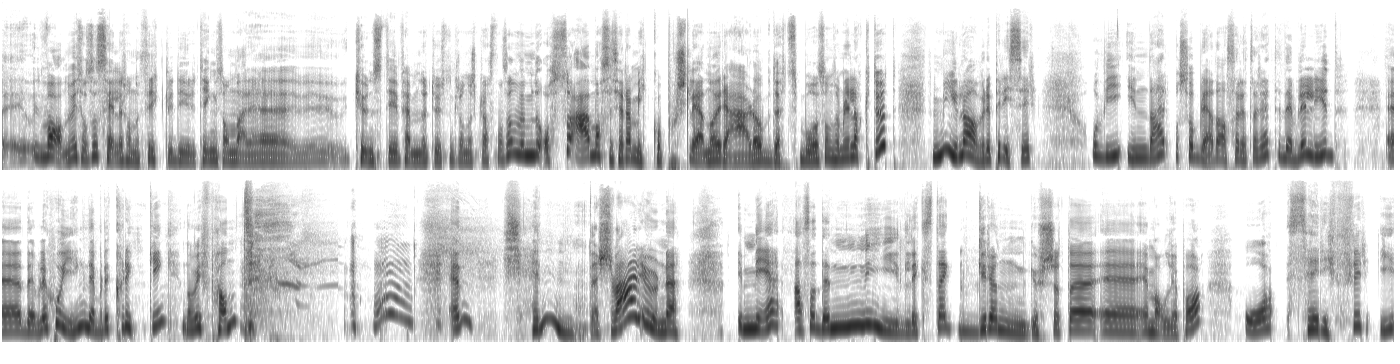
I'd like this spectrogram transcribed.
eh, vanligvis også selger sånne fryktelig dyre ting, sånn der eh, kunst i 500 000 kroners klassen og sånn, men det også er masse keramikk og porselen og ræl og dødsbo og sånn som blir lagt ut. Mye lavere priser. Og vi inn der, og så ble det altså rett og slett Det ble lyd. Det ble hoiing, det ble klynking. Når vi fant en kjempesvær urne med altså den nydeligste grønngusjete eh, emalje på, og seriffer i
